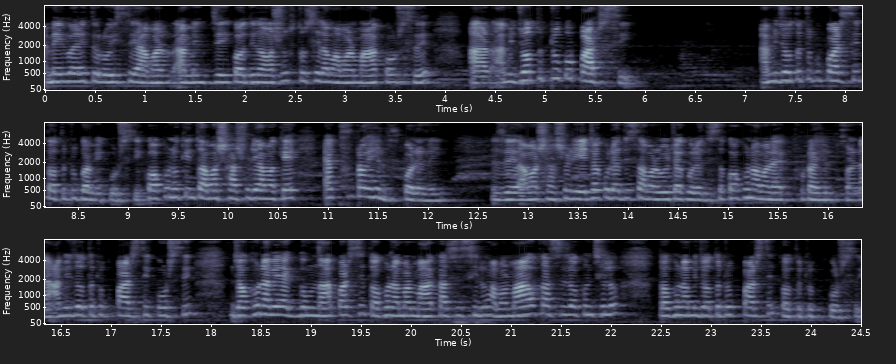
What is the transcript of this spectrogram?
আমি এই বাড়িতে রইছি, আমার, আমি যেই কদিন অসুস্থ ছিলাম, আমার মা করছে। আর আমি যতটুকু পারছি, আমি যতটুকু পারছি ততটুকু আমি করছি। কখনো কিন্তু আমার শাশুড়ি আমাকে এক ফোঁটাও হেল্প করে নেই। যে আমার শাশুড়ি এটা করে দিছে, আমার ওইটা করে দিছে, কখন আমার এক ফোঁটা হেল্প করে না। আমি যতটুকু পারছি করছি। যখন আমি একদম না পারছি, তখন আমার মা কাছে ছিল। আমার মাও কাছে যখন ছিল, তখন আমি যতটুকু পারছি ততটুকু করছি।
